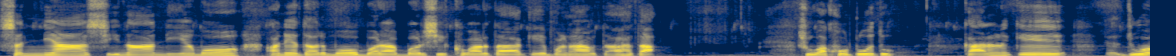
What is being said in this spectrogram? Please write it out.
સંન્યાસીના નિયમો અને ધર્મો બરાબર શીખવાડતા કે ભણાવતા હતા. શું આ ખોટું હતું? કારણ કે, જુઓ,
